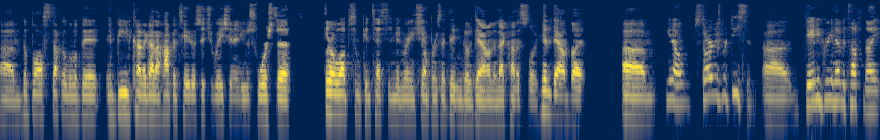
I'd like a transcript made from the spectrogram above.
um, the ball stuck a little bit. Embiid kind of got a hot potato situation, and he was forced to throw up some contested mid-range jumpers that didn't go down, and that kind of slowed him down. But um, you know, starters were decent. Uh, Danny Green had a tough night,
